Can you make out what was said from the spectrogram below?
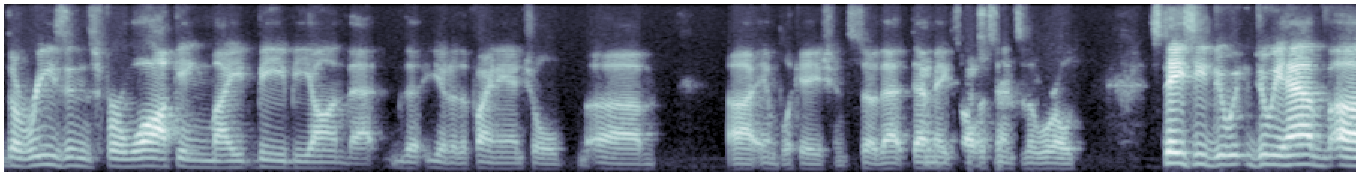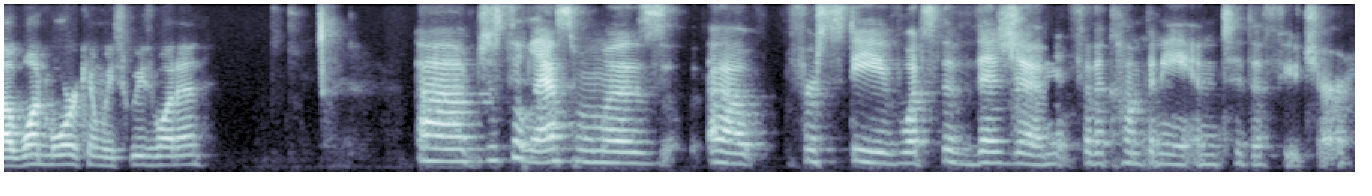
the reasons for walking might be beyond that, the you know the financial um, uh, implications. So that that makes all the sense in the world. Stacey, do we do we have uh, one more? Can we squeeze one in? Uh, just the last one was uh, for Steve. What's the vision for the company into the future?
